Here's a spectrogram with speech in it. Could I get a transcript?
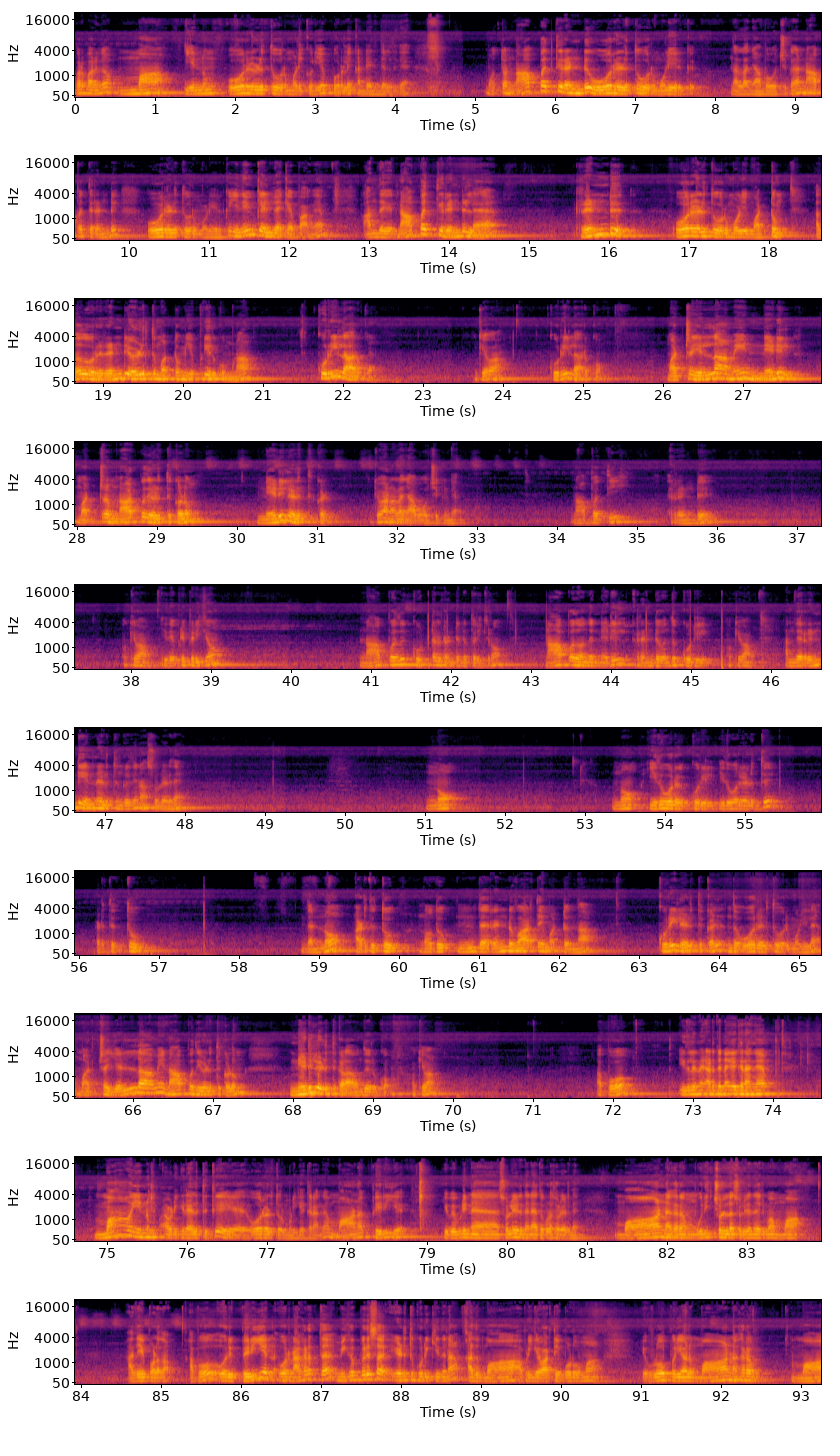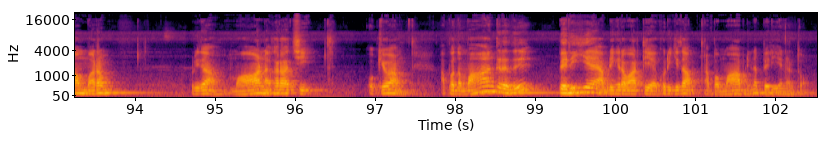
அப்புறம் பாருங்கள் மா என்னும் ஓர் எழுத்து ஒரு மொழிக்குரிய பொருளை கண்டறிந்து எழுதுக மொத்தம் நாற்பத்தி ரெண்டு ஓர் எழுத்து ஒரு மொழி இருக்குது நல்லா ஞாபகம் வச்சுக்கோங்க நாற்பத்தி ரெண்டு ஓர் எழுத்து ஒரு மொழி இருக்குது இதையும் கேள்வியாக கேட்பாங்க. அந்த நாற்பத்தி ரெண்டில் ரெண்டு ஓர் எழுத்து ஒரு மொழி மட்டும் அதாவது ஒரு ரெண்டு எழுத்து மட்டும் எப்படி இருக்கும்னா குறிலாக இருக்கும். ஓகேவா குறிலாக இருக்கும். மற்ற எல்லாமே நெடில் மற்ற நாற்பது எழுத்துக்களும் நெடில் எழுத்துக்கள். ஓகேவா நல்லா ஞாபகம் வச்சுக்கோங்க. நாற்பத்தி ரெண்டு. ஓகேவா இது எப்படி பிரிக்கும் நாற்பது கூட்டல் ரெண்டுன்னு பிரிக்கிறோம். நாற்பது வந்து நெடில் ரெண்டு வந்து குடில் ஓகேவா அந்த ரெண்டு என்ன எழுத்துங்கிறதையும் நான் சொல்லிடுதேன் நோ. நோ. இது ஒரு குரில் இது ஒரு எழுத்து. அடுத்து தூ. இந்த நோ அடுத்து து. நொது இந்த ரெண்டு வார்த்தை மட்டும்தான். குறியில் எழுத்துக்கள் இந்த ஓர் எழுத்து ஒரு மொழியில். மற்ற எல்லாமே நாற்பது எழுத்துக்களும் நெடில் எழுத்துக்களாக வந்து இருக்கும். ஓகேவா அப்போது இதில் என்ன அடுத்து என்ன கேட்குறாங்க மா என்னும் அப்படிங்கிற எழுத்துக்கு ஓர் எழுத்து ஒரு மொழி கேட்குறாங்க மான பெரிய. இப்போ எப்படி நான் சொல்லியிருந்தேன் நேற்று கூட சொல்லியிருந்தேன். மா நகரம் உரிச்சொல்ல சொல்லியிருந்தேன் தெரியுமா? மா. அதே போல தான் அப்போது ஒரு பெரிய ஒரு நகரத்தை மிக பெருசாக எடுத்து குறிக்குதுன்னா அது மா அப்படிங்கிற வார்த்தையை போடுவோமா? எவ்வளோ பெரிய ஆள். மா நகரம் மா மரம். புரியுதா? மா நகராட்சி. ஓகேவா? அப்போ அந்த மாங்கிறது பெரிய அப்படிங்கிற வார்த்தையை குறிக்குதா? அப்போ மா அப்படின்னா பெரியன்னு அர்த்தம்.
